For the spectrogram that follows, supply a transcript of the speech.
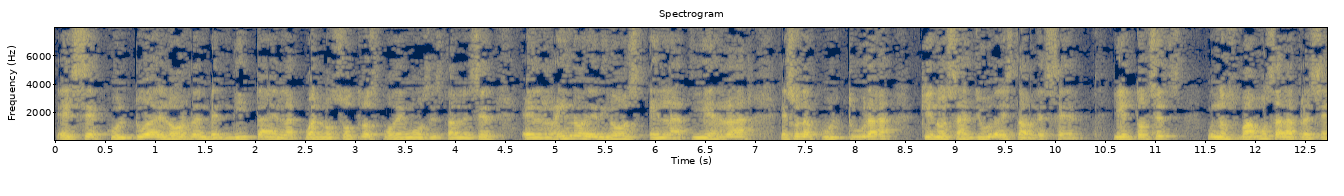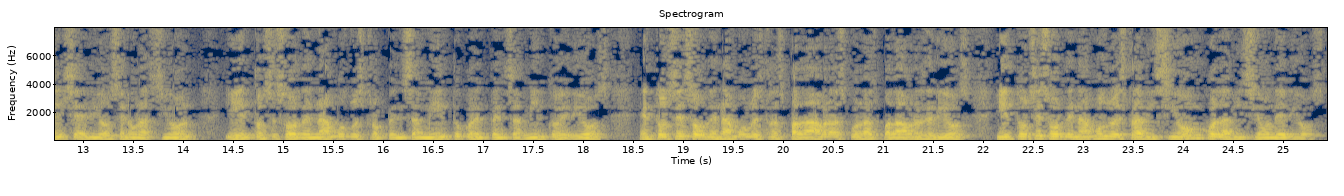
esa cultura del orden bendita en la cual nosotros podemos establecer el reino de Dios en la tierra, es una cultura que nos ayuda a establecer. Y entonces nos vamos a la presencia de Dios en oración y entonces ordenamos nuestro pensamiento con el pensamiento de Dios, entonces ordenamos nuestras palabras con las palabras de Dios y entonces ordenamos nuestra visión con la visión de Dios.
